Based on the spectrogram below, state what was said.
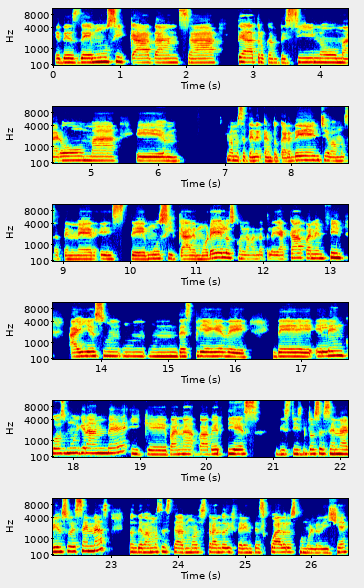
eh, desde música, danza, teatro campesino, maroma, eh, vamos a tener canto cardenche, vamos a tener este, música de Morelos con la banda Tlayacapan, en fin, ahí es un, un, un despliegue de, elencos muy grande y que van a, va a haber 10 distintos escenarios o escenas donde vamos a estar mostrando diferentes cuadros, como lo dije,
